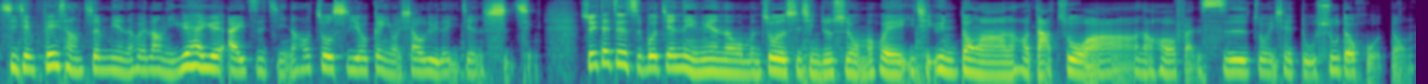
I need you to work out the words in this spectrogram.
是一件非常正面的，会让你越来越爱自己，然后做事又更有效率的一件事情。所以在这个直播间里面呢，我们做的事情就是我们会一起运动啊，然后打坐啊，然后反思，做一些读书的活动。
